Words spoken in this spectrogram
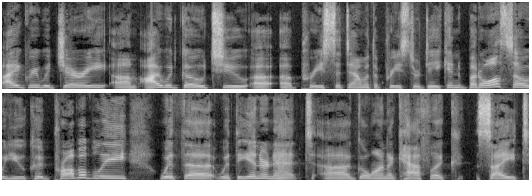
I, I agree with Jerry. Um, I would go to a, a, priest, sit down with a priest or deacon, but also you could probably with the with the internet uh, go on a Catholic site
